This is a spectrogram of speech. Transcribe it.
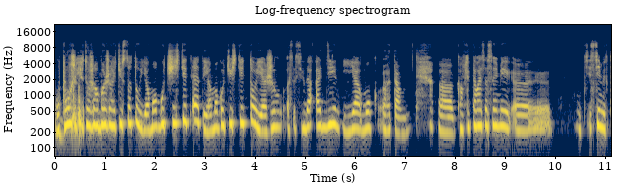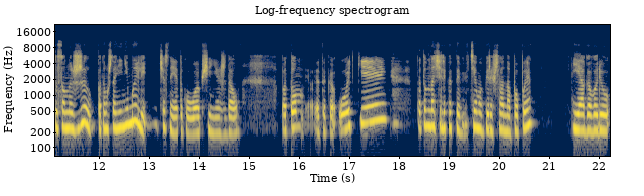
о боже, я тоже обожаю чистоту, я могу чистить это, я могу чистить то, я жил всегда один, и я мог э, там э, конфликтовать со своими, э, с теми, кто со мной жил, потому что они не мыли. Честно, я такого вообще не ожидал. Потом я такая, окей. Потом начали как-то, тема перешла на ПП. Я говорю,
